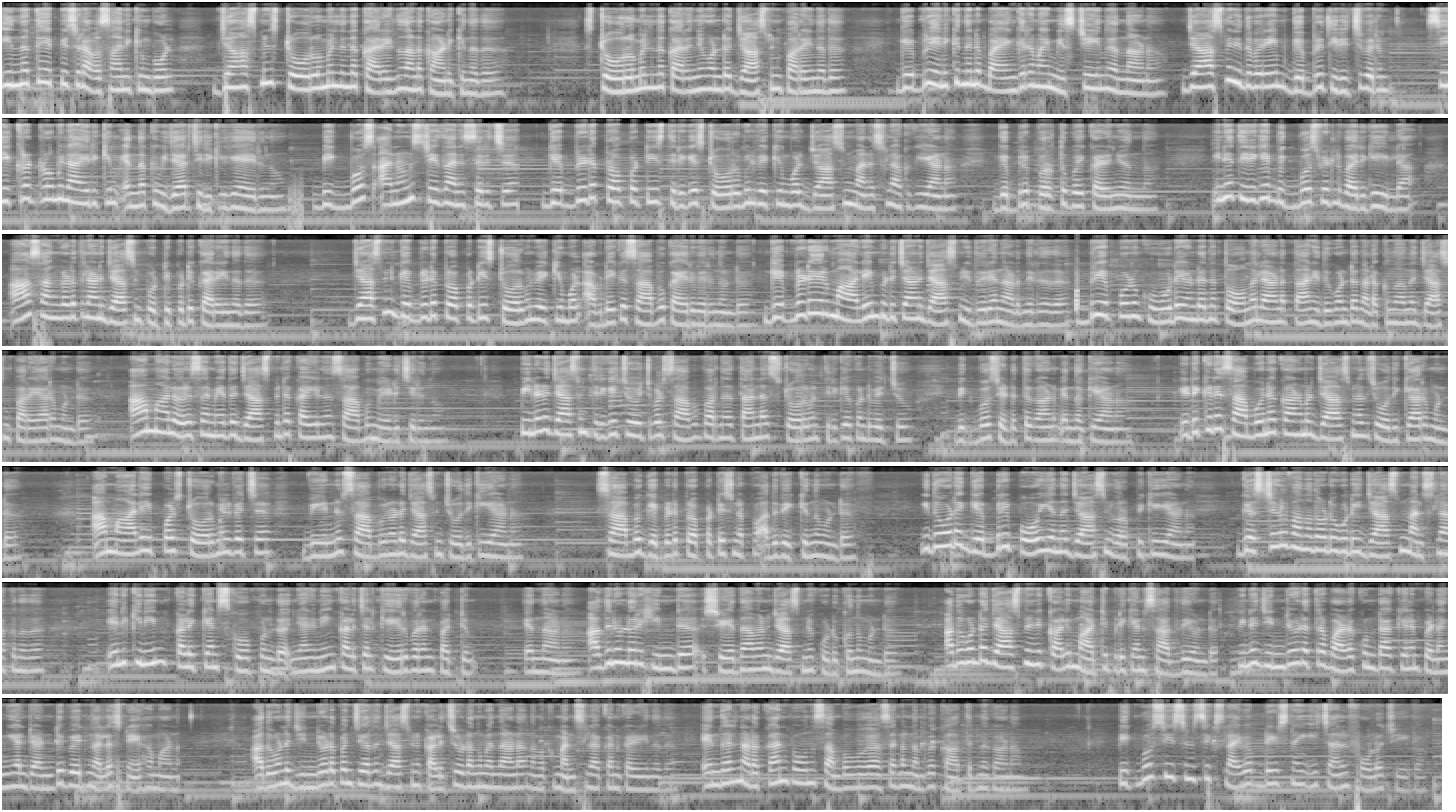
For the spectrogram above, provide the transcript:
ഇന്നത്തെ എപ്പിസോഡ് അവസാനിക്കുമ്പോൾ Jasmine store റൂമിൽ നിന്ന് കരയുന്നതാണ് കാണിക്കുന്നത്. സ്റ്റോർ റൂമിൽ നിന്ന് കരഞ്ഞുകൊണ്ട് ജാസ്മിൻ പറയുന്നത് ഗബ്രി എനിക്ക് നിന്നെ ഭയങ്കരമായി മിസ് ചെയ്യുന്നു എന്നാണ്. ജാസ്മിൻ ഇതുവരെയും ഗബ്രി തിരിച്ചു വരും സീക്രട്ട് റൂമിലായിരിക്കും എന്നൊക്കെ വിചാരിച്ചിരിക്കുകയായിരുന്നു. ബിഗ് ബോസ് അനൗൺസ് ചെയ്തതനുസരിച്ച് ഗബ്രിയുടെ പ്രോപ്പർട്ടീസ് തിരികെ സ്റ്റോർ റൂമിൽ വെക്കുമ്പോൾ ജാസ്മിൻ മനസ്സിലാക്കുകയാണ് ഗബ്രി പുറത്തുപോയി കഴിഞ്ഞു എന്ന്. ഇനി തിരികെ ബിഗ് ബോസ് വീട്ടിൽ വരികയില്ല. ആ സങ്കടത്തിലാണ് ജാസ്മിൻ പൊട്ടിപ്പൊട്ടി കരയുന്നത്. ജാസ്മിൻ ഗബ്രിയുടെ പ്രോപ്പർട്ടി സ്റ്റോറൂമിൽ വയ്ക്കുമ്പോൾ അവിടേക്ക് സാബു കയറി വരുന്നുണ്ട്. ഗബ്രിയുടെ ഒരു മാലയും പിടിച്ചാണ് ജാസ്മിൻ ഇതുവരെ നടന്നിരുന്നത്. ഗബ്രി എപ്പോഴും കൂടെയുണ്ടെന്ന തോന്നലാണ് താൻ ഇതുകൊണ്ട് നടക്കുന്നതെന്ന് ജാസ്മിൻ പറയാറുമുണ്ട്. ആ മാല ഒരു സമയത്ത് ജാസ്മിന്റെ കയ്യിൽ നിന്ന് സാബു മേടിച്ചിരുന്നു. പിന്നീട് ജാസ്മിൻ തിരികെ ചോദിച്ചപ്പോൾ സാബു പറഞ്ഞത് താൻ ആ സ്റ്റോർ റൂമിൽ തിരികെ കൊണ്ടുവച്ചു. ബിഗ് ബോസ് എടുത്തു കാണും എന്നൊക്കെയാണ്. ഇടയ്ക്കിടെ സാബുവിനെ കാണുമ്പോൾ ജാസ്മിൻ അത് ചോദിക്കാറുമുണ്ട്. ആ മാല ഇപ്പോൾ സ്റ്റോർമിൽ വെച്ച് വീണ്ടും സാബുവിനോട് ജാസ്മിൻ ചോദിക്കുകയാണ്. സാബു ഗബ്രിയുടെ പ്രോപ്പർട്ടീസിനൊപ്പം അത് വെക്കുന്നുമുണ്ട്. ഇതോടെ ഗബ്രി പോയി എന്ന് ജാസ്മിൻ ഉറപ്പിക്കുകയാണ്. ഗസ്റ്റുകൾ വന്നതോടുകൂടി ജാസ്മിൻ മനസ്സിലാക്കുന്നത് എനിക്കിനിയും കളിക്കാൻ സ്കോപ്പുണ്ട്. ഞാൻ ഇനിയും കളിച്ചാൽ കയറി വരാൻ പറ്റും എന്നാണ്. അതിനുള്ളൊരു ഹിന്റ് ശ്വേതാമൻ ജാസ്മിന് കൊടുക്കുന്നുമുണ്ട്. അതുകൊണ്ട് ജാസ്മിനെ കളി മാറ്റിപ്പിടിക്കാൻ സാധ്യതയുണ്ട്. പിന്നെ ജിൻഡോയുടെ എത്ര വഴക്കുണ്ടാക്കിയാലും പിണങ്ങിയാൽ രണ്ടുപേരും നല്ല സ്നേഹമാണ്. അതുകൊണ്ട് ജിൻഡോടൊപ്പം ചേർന്ന് ജാസ്മിൻ കളിച്ചു തുടങ്ങുമെന്നാണ് നമുക്ക് മനസ്സിലാക്കാൻ കഴിയുന്നത്. എന്തായാലും നടക്കാൻ പോകുന്ന സംഭവവികാസങ്ങൾ നമുക്ക് കാത്തിരുന്ന് കാണാം. Bigg Boss season six live അപ്ഡേറ്റ്സിനായി ഈ ചാനൽ ഫോളോ ചെയ്യുക.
